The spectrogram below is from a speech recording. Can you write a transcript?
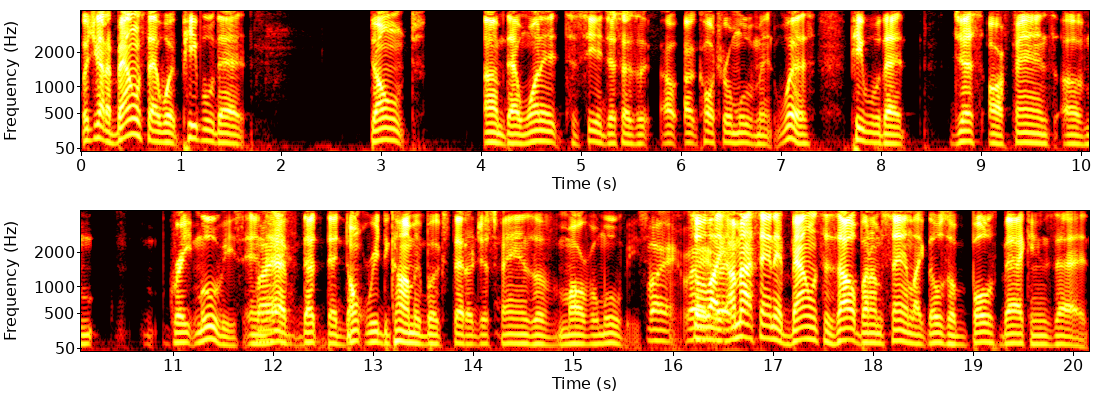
But you got to balance that with people that don't, um, that wanted to see it just as a, a, a cultural movement with people that just are fans of m- great movies and Right. have that that don't read the comic books that are just fans of Marvel movies. right. right so like, I'm not saying it balances out, but I'm saying like those are both backings that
